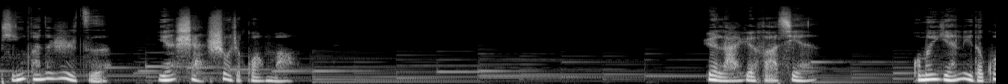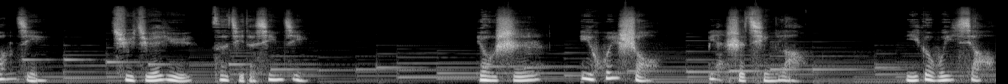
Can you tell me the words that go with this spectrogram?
平凡的日子也闪烁着光芒。越来越发现，我们眼里的光景，取决于自己的心境。有时一挥手，便是晴朗。一个微笑，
